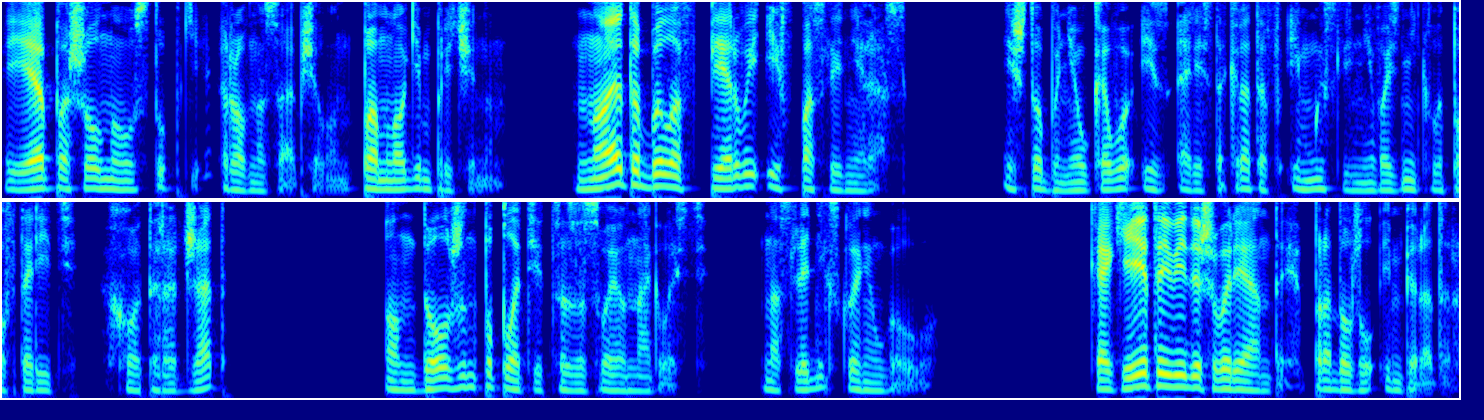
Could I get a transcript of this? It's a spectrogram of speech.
«Я пошел на уступки», — ровно сообщил он, — «по многим причинам. Но это было в первый и в последний раз. И чтобы ни у кого из аристократов и мысли не возникло повторить ход Раджат, он должен поплатиться за свою наглость». Наследник склонил голову. «Какие ты видишь варианты?» — продолжил император.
